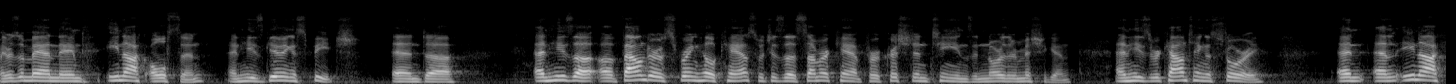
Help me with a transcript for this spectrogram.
there's a man named Enoch Olson, and he's giving a speech. And, uh, and he's a, a, founder of Spring Hill Camps, which is a summer camp for Christian teens in northern Michigan. And he's recounting a story. And, and Enoch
